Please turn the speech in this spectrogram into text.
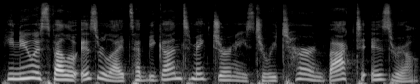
He knew his fellow Israelites had begun to make journeys to return back to Israel.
